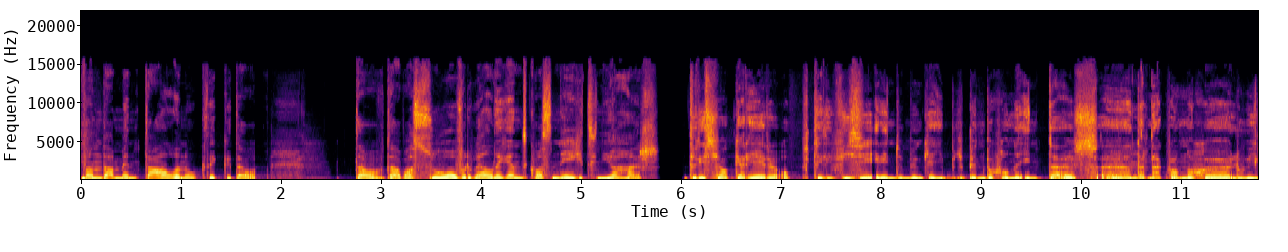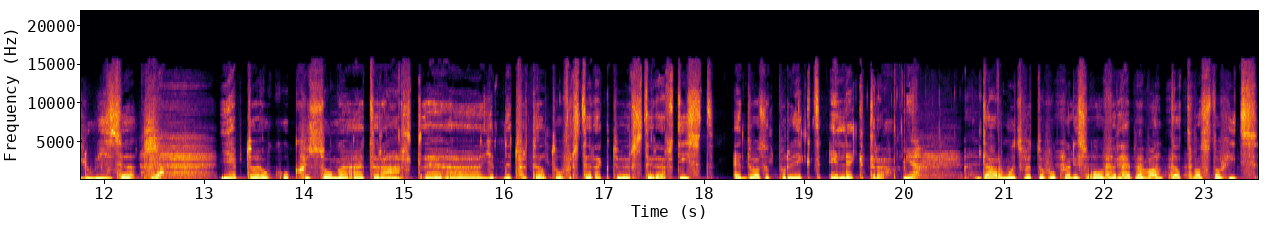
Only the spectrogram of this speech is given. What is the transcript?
van dat mentale ook. Ik, dat, dat, dat was zo overweldigend. Ik was 19 jaar. Er is jouw carrière op televisie, Erin de Bunk. Je, je bent begonnen in Thuis. Eh, Daarna kwam nog eh, Louis Louise. Ja. Je hebt eh, ook, ook gezongen, uiteraard. Hè. Je hebt net verteld over steracteur, sterartiest. En er was het project Elektra. Ja. Daar moeten we het toch ook wel eens over hebben, want dat was toch iets,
